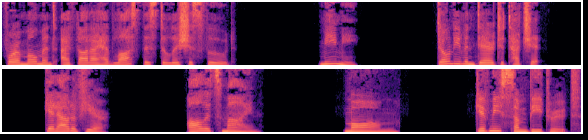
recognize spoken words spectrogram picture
for a moment I thought I had lost this delicious food. Mimi. Don't even dare to touch it. Get out of here. All it's mine. Mom. Give me some beetroot.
